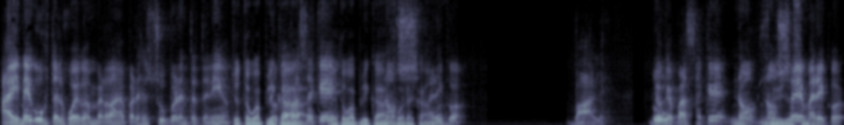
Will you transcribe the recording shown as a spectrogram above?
A mí me gusta el juego, en verdad, me parece súper entretenido. Yo te voy a Lo que explicar. pasa es que yo te voy a explicar no, fuera de cámara. marico. Vale. Lo que Tú. pasa es que no, no Sí, yo sé, sé. marico.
